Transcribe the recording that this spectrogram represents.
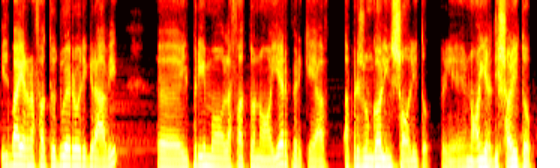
il Bayern ha fatto due errori gravi. Eh, il primo l'ha fatto Neuer perché ha, ha, preso un gol insolito, perché Neuer di solito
